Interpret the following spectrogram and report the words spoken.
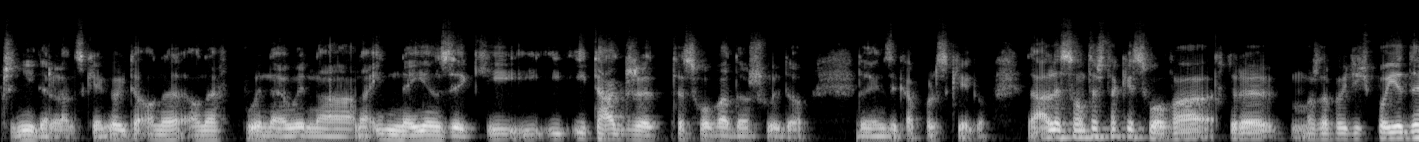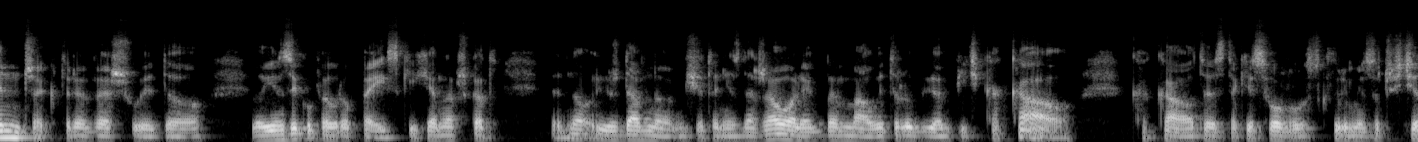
czy niderlandzkiego, i to one, one wpłynęły na, na inne języki i, i, i także te słowa doszły do, do języka polskiego. No, ale są też takie słowa, które można powiedzieć pojedyncze, które weszły do, do języków europejskich. Ja na przykład, no już dawno mi się to nie zdarzało, ale jak byłem mały, to lubiłem pić kakao kakao to jest takie słowo, z którym jest oczywiście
